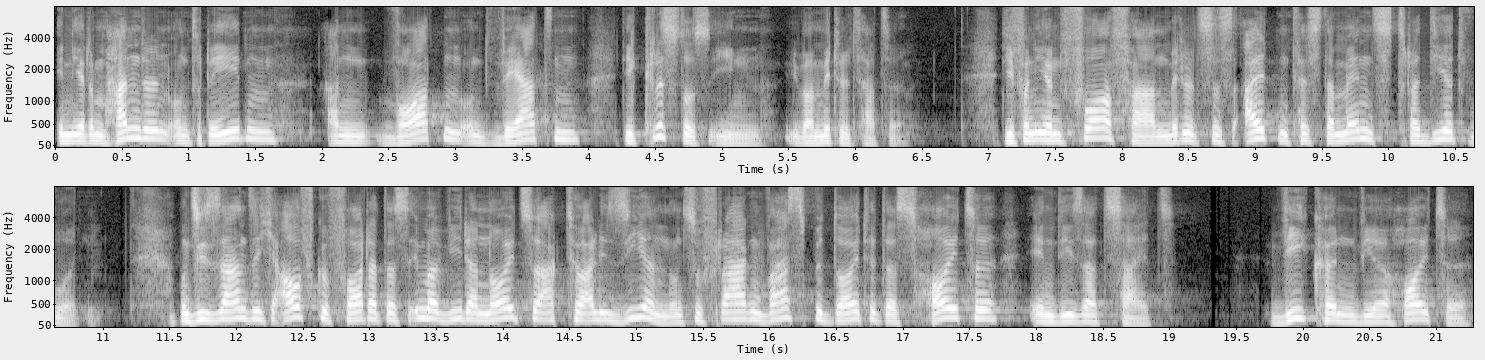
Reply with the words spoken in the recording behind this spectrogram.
in ihrem Handeln und Reden an Worten und Werten, die Christus ihnen übermittelt hatte die von ihren Vorfahren mittels des Alten Testaments tradiert wurden. Und sie sahen sich aufgefordert, das immer wieder neu zu aktualisieren und zu fragen, was bedeutet das heute in dieser Zeit? Wie können wir heute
